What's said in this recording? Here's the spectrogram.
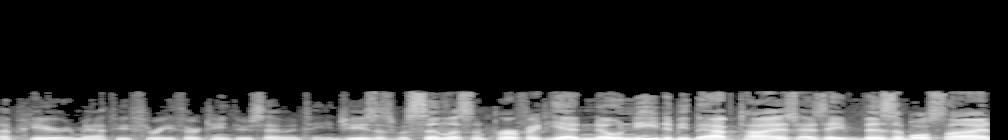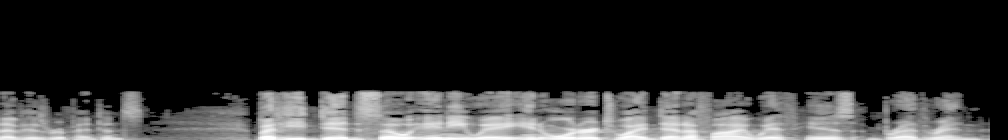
appeared, Matthew 3 13 through 17. Jesus was sinless and perfect. He had no need to be baptized as a visible sign of his repentance. But he did so anyway in order to identify with his brethren.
